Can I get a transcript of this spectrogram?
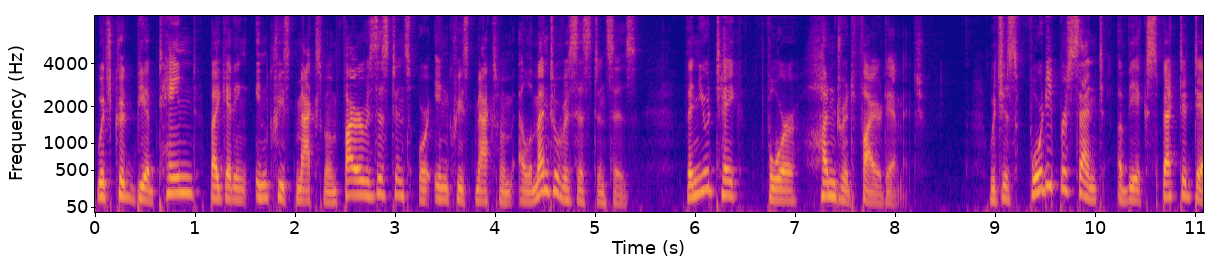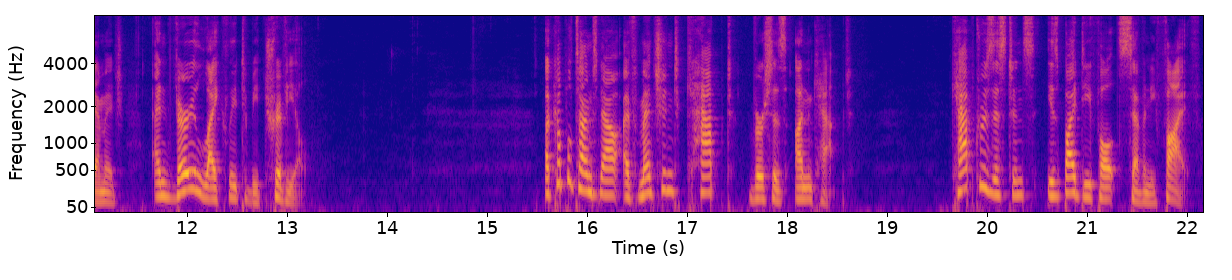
which could be obtained by getting increased maximum fire resistance or increased maximum elemental resistances, then you would take 400 fire damage, which is 40% of the expected damage and very likely to be trivial. A couple times now, I've mentioned capped versus uncapped. Capped resistance is by default 75.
